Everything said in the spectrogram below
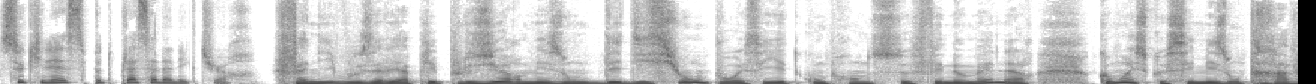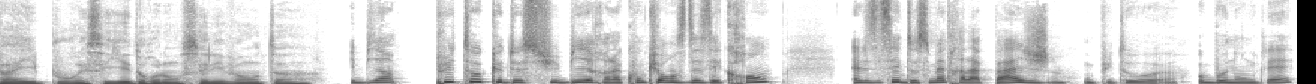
ce qui laisse peu de place à la lecture. Fanny, vous avez appelé plusieurs maisons d'édition pour essayer de comprendre ce phénomène. Alors, comment est-ce que ces maisons travaillent pour essayer de relancer les ventes? Eh bien, plutôt que de subir la concurrence des écrans, elles essayent de se mettre à la page, ou plutôt euh, au bon anglais,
